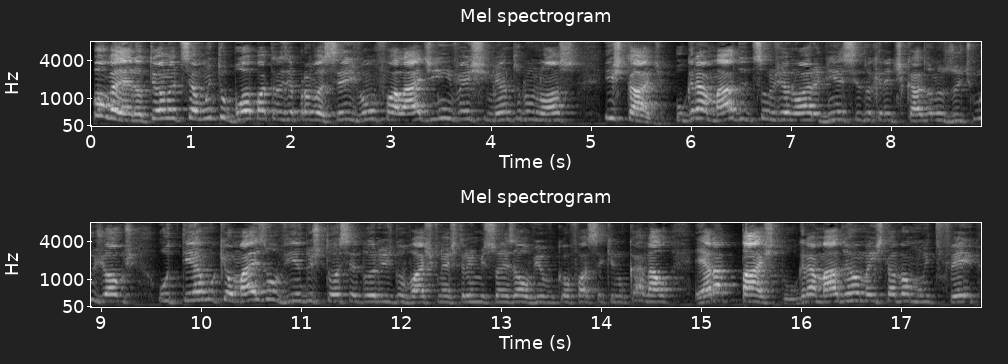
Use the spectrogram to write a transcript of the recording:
Bom, galera, eu tenho uma notícia muito boa para trazer para vocês. Vamos falar de investimento no nosso estádio. O gramado de São Januário vinha sido criticado nos últimos jogos. O termo que eu mais ouvia dos torcedores do Vasco nas transmissões ao vivo que eu faço aqui no canal era pasto. O gramado realmente estava muito feio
